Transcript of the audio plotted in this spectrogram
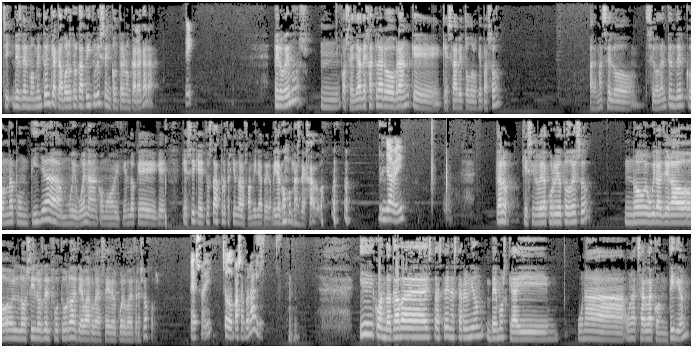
Sí, desde el momento en que acabó el otro capítulo y se encontraron cara a cara. Pero vemos, mm, o sea, ya deja claro Bran que, que sabe todo lo que pasó. Además se lo, se lo da a entender con una puntilla muy buena, como diciendo que, que, que sí, que tú estabas protegiendo a la familia, pero mira cómo me has dejado. Ya veis. claro, que si no hubiera ocurrido todo eso, no hubiera llegado los hilos del futuro a llevarle a ser el cuervo de tres ojos. Eso, ¿eh? Todo pasa por algo. Y cuando acaba esta escena, esta reunión, vemos que hay una, una charla con Tyrion,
